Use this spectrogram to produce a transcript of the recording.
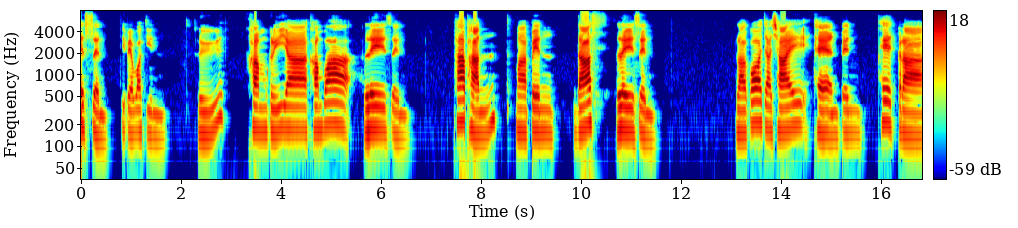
essen ที่แปลว่ากิน หรือคำกริยาคำว่า lesen ถ้าผันมาเป็น das lesen เราก็จะใช้แทนเป็นเพศกลาง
